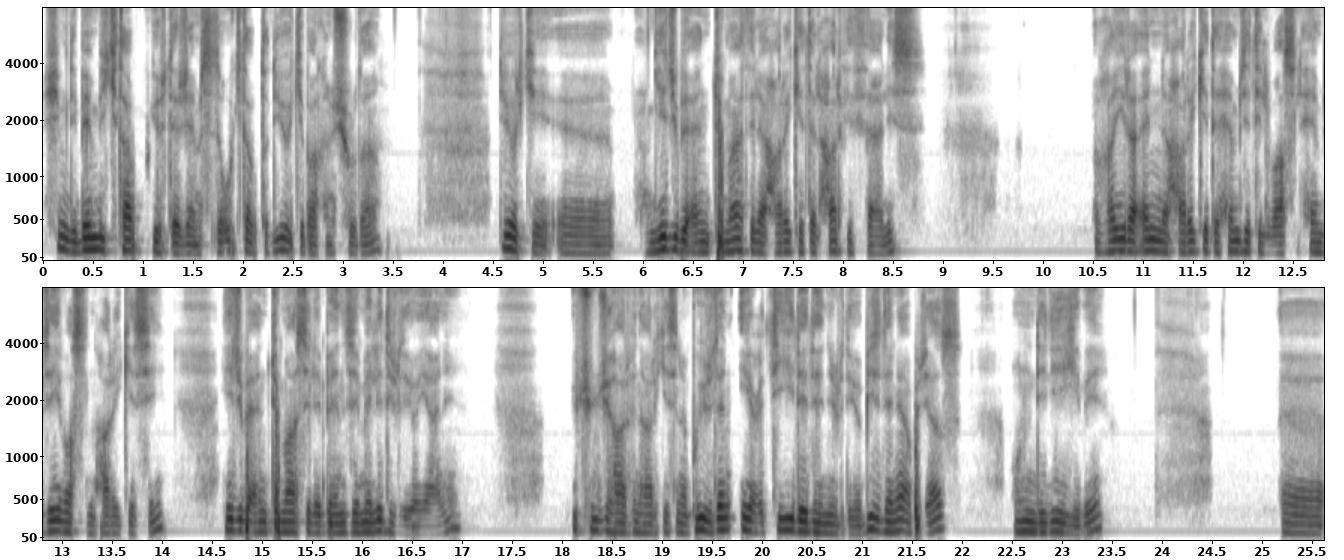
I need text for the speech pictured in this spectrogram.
Şimdi ben bir kitap göstereceğim size. O kitapta diyor ki bakın şurada. Diyor ki yecibe en tümathile hareketel harfi thalis gayra enne harekete hemzetil vasl hemze-i vaslın harekesi yecibe en tümasile benzemelidir diyor yani. Üçüncü harfin harekesine. Bu yüzden i'tide denir diyor. Biz de ne yapacağız? Onun dediği gibi e,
